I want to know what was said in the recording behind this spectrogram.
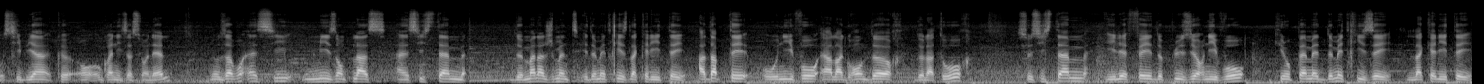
aussi bien qu'organisationnelle. Nous avons ainsi mis en place un système de management et de maîtrise de la qualité adapté au niveau et à la grandeur de la tour. Ce système, il est fait de plusieurs niveaux qui nous permettent de maîtriser la qualité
